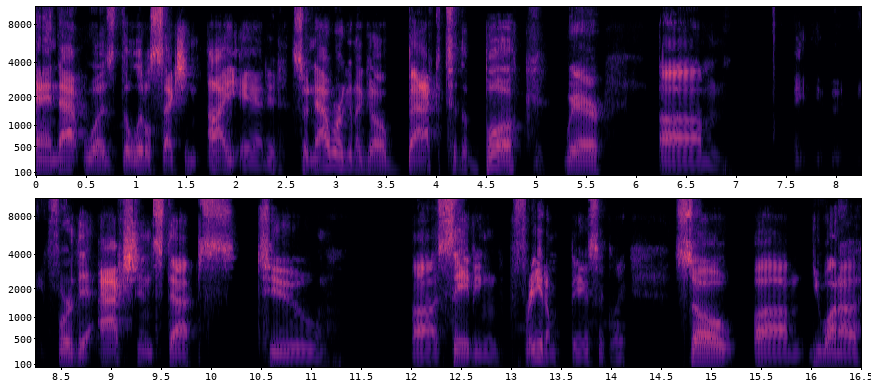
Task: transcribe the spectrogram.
and that was the little section I added. So now we're going to go back to the book where um for the action steps to uh saving freedom basically. So um you want to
